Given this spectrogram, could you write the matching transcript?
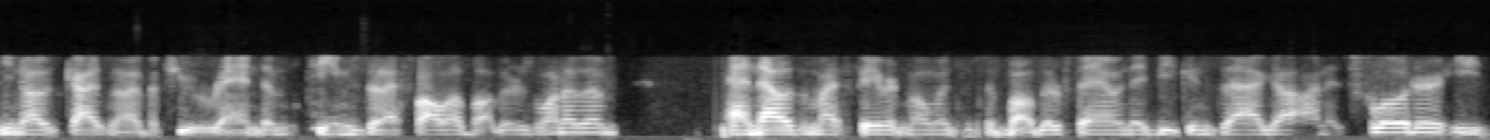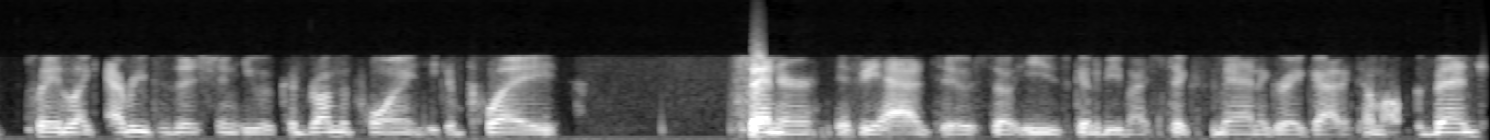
you know, guys know I have a few random teams that I follow. Butler's one of them, And that was one of my favorite moments as a Butler fan when they beat Gonzaga on his floater. He played like every position. He could run the point. He could play center if he had to. So he's going to be my sixth man, a great guy to come off the bench.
